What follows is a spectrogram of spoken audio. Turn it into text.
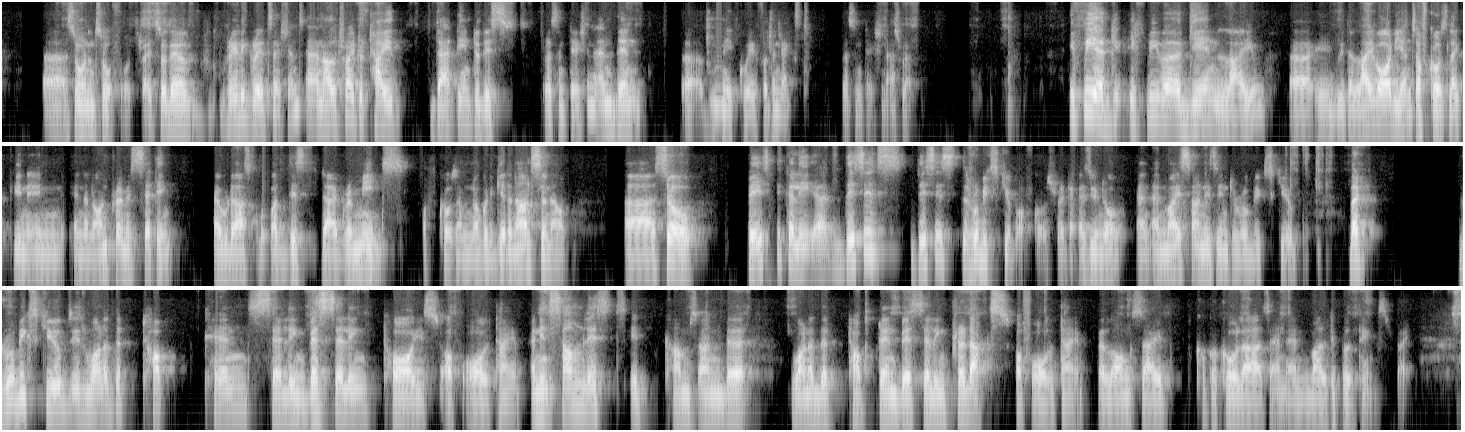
uh, so on and so forth, right? So they're really great sessions, and I'll try to tie that into this presentation and then uh, make way for the next presentation as well. If we if we were again live uh, with a live audience, of course, like in in in an on-premise setting, I would ask what this diagram means. Of course, I'm not going to get an answer now. Uh, so basically, uh, this is this is the Rubik's cube, of course, right? As you know, and and my son is into Rubik's cube, but Rubik's cubes is one of the top 10 selling best selling toys of all time and in some lists it comes under one of the top 10 best selling products of all time alongside coca-colas and and multiple things right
